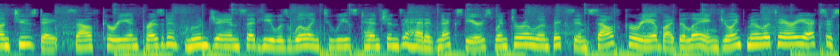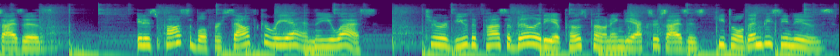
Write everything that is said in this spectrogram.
On Tuesday, South Korean President Moon Jae-in said he was willing to ease tensions ahead of next year's Winter Olympics in South Korea by delaying joint military exercises. It is possible for South Korea and the U.S. to review the possibility of postponing the exercises, he told NBC News.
